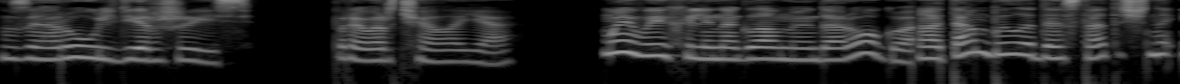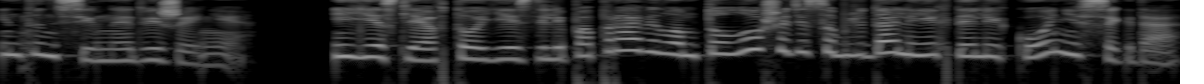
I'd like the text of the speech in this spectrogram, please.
«За руль держись!» – проворчала я. Мы выехали на главную дорогу, а там было достаточно интенсивное движение. И если авто ездили по правилам, то лошади соблюдали их далеко не всегда.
